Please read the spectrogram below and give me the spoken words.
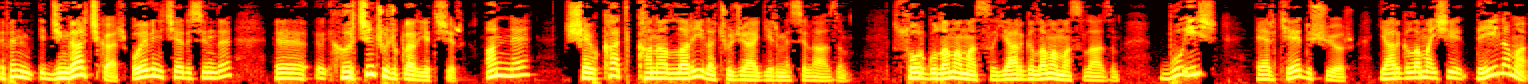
efendim e, cingar çıkar. O evin içerisinde e, e, hırçın çocuklar yetişir. Anne şefkat kanallarıyla çocuğa girmesi lazım. Sorgulamaması, yargılamaması lazım. Bu iş erkeğe düşüyor. Yargılama işi değil ama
